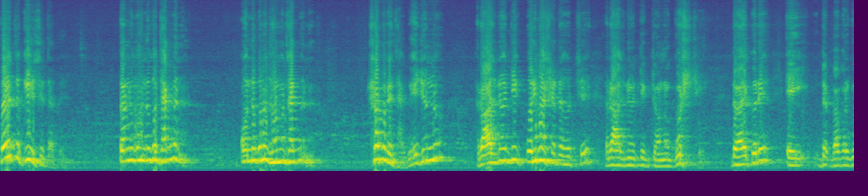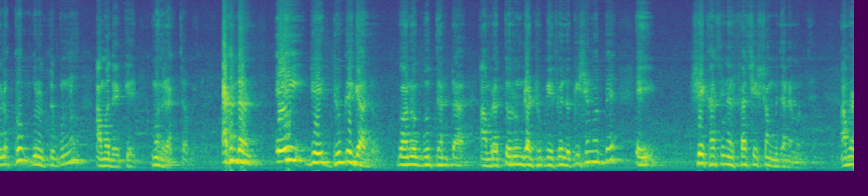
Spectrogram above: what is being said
হয়ে তো কী হয়েছে তাতে? তার মধ্যে অন্য কেউ থাকবে না? অন্য কোনো ধর্ম থাকবে না? সকলে থাকবে। এই জন্য রাজনৈতিক পরিভাষাটা হচ্ছে রাজনৈতিক জনগোষ্ঠী। দয়া করে এই ব্যাপারগুলো খুব গুরুত্বপূর্ণ আমাদেরকে মনে রাখতে হবে। এখন ধরুন, এই যে ঢুকে গেল গণ আমরা তরুণরা ঢুকে ফেলো কিসের মধ্যে? এই শেখ হাসিনার ফ্যাসির সংবিধানের মধ্যে। আমরা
